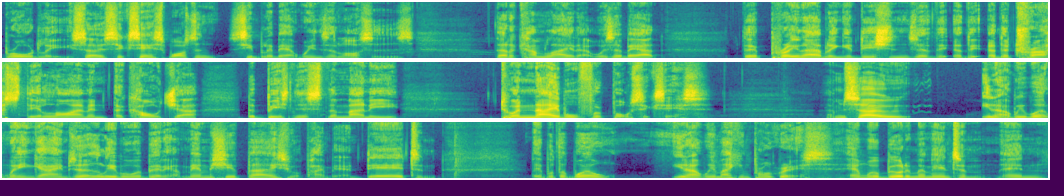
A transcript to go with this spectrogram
broadly. So success wasn't simply about wins and losses. That'll come later. It was about the pre-enabling conditions of the, of the of the trust, the alignment, the culture, the business, the money, to enable football success. And so, you know, we weren't winning games early, but we we're building our membership base, we were paying down debt, and people thought, well, you know, we're making progress and we're building momentum. And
